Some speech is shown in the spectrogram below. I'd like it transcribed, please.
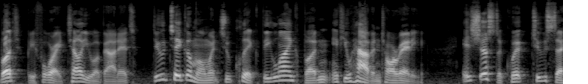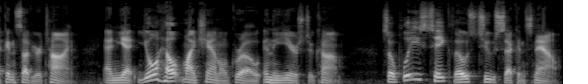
But before I tell you about it, do take a moment to click the like button if you haven't already. It's just a quick two seconds of your time, and yet you'll help my channel grow in the years to come. So please take those two seconds now,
